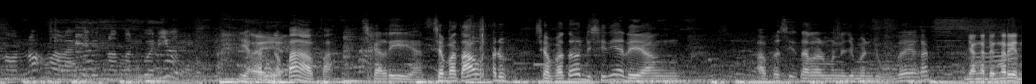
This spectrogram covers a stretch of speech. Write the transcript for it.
nono malah jadi nonton gue di YouTube Iya Oh, kan iya. nggak apa-apa sekalian. Siapa tahu, aduh, siapa tahu di sini ada yang apa sih talent manajemen juga ya kan? Yang ngedengerin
